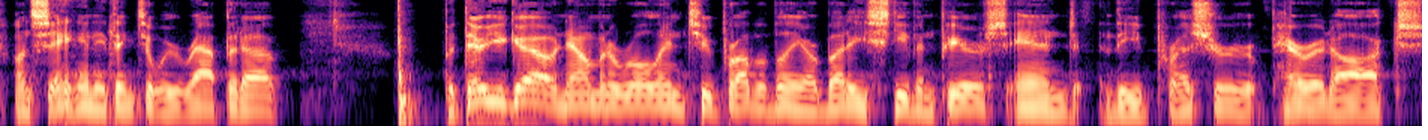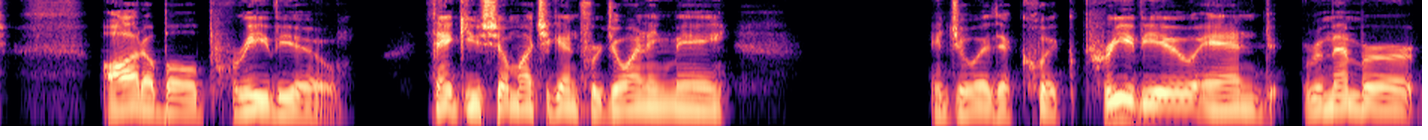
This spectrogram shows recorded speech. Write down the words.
on saying anything till we wrap it up. But there you go. Now I'm going to roll into probably our buddy Stephen Pierce and the Pressure Paradox Audible preview. Thank you so much again for joining me. Enjoy the quick preview and remember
